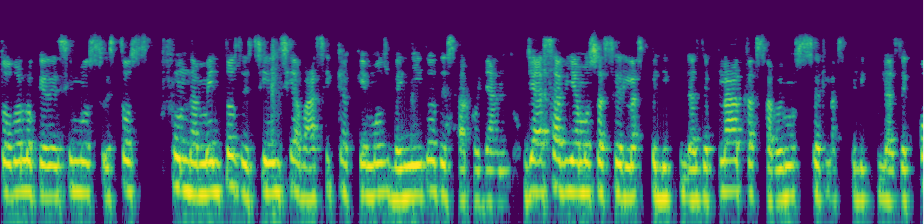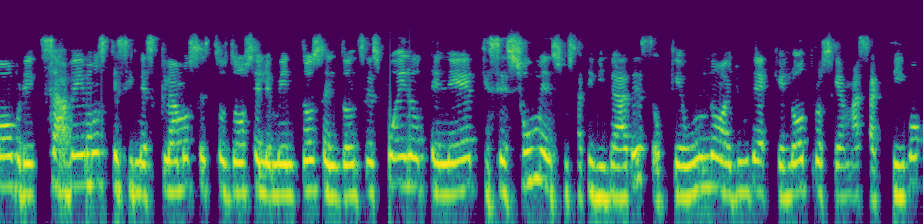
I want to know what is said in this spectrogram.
todo lo que decimos, estos fundamentos de ciencia básica que hemos venido desarrollando. Ya sabíamos hacer las películas de plata, sabemos hacer las películas de cobre, sabemos que si mezclamos estos dos elementos, entonces puedo tener que se sumen sus actividades o que uno ayude a que el otro sea más activo.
